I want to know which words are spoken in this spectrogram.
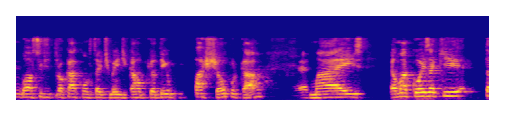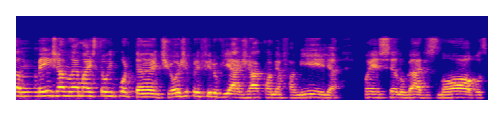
gosto de trocar constantemente de carro porque eu tenho paixão por carro, é. mas é uma coisa que também já não é mais tão importante. Hoje eu prefiro viajar com a minha família, conhecer lugares novos.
